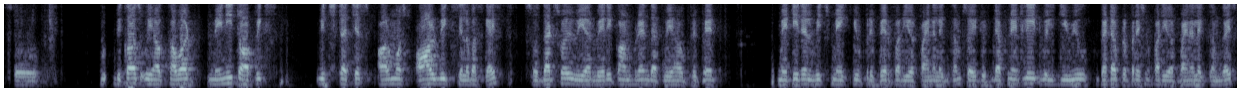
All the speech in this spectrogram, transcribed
So because we have covered many topics which touches almost all week syllabus guys. So that's why we are very confident that we have prepared material which make you prepare for your final exam. So it definitely it will give you better preparation for your final exam guys.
